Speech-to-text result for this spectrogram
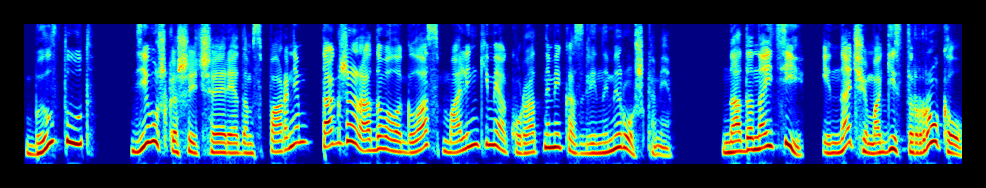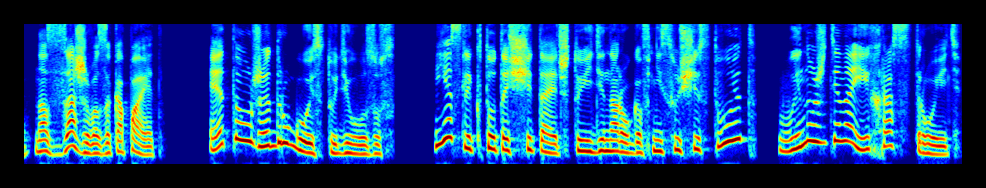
Был тут. Девушка, шедшая рядом с парнем, также радовала глаз маленькими аккуратными козлиными рожками. Надо найти, иначе магистр Рокл нас заживо закопает. Это уже другой студиозус. Если кто-то считает, что единорогов не существует, вынуждена их расстроить.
